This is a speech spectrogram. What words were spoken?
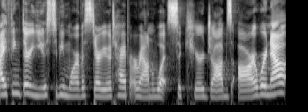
I think there used to be more of a stereotype around what secure jobs are. We're now,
